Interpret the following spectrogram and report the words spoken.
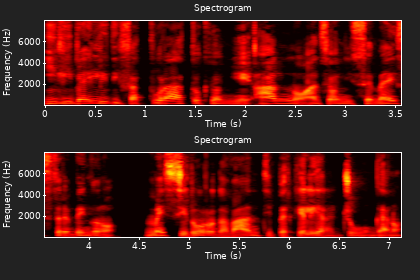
i livelli di fatturato che ogni anno, anzi ogni semestre vengono messi loro davanti perché li raggiungano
